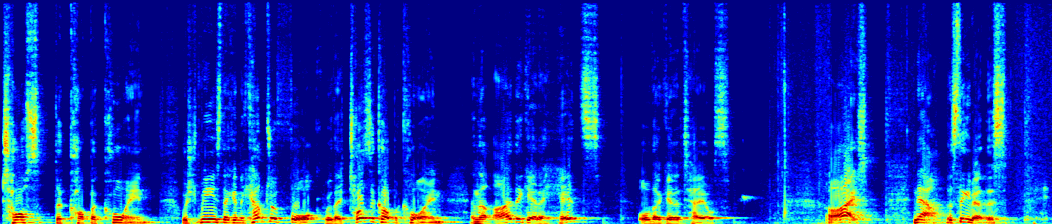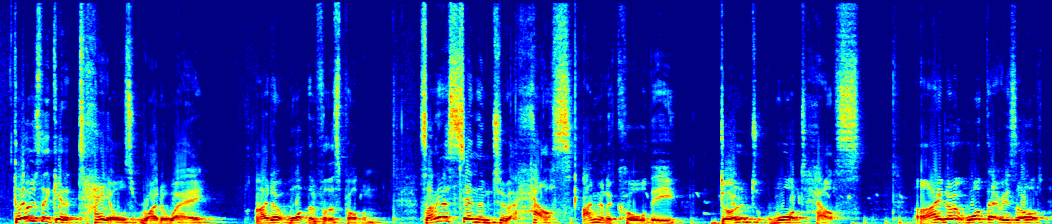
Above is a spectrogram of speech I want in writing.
toss the copper coin, which means they're going to come to a fork where they toss a copper coin, and they'll either get a heads or they'll get a tails. All right, now let's think about this. Those that get a tails right away I don't want them for this problem. So I'm going to send them to a house I'm going to call the don't want house. I don't want that result.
